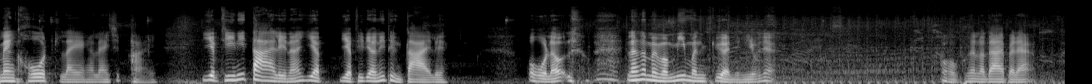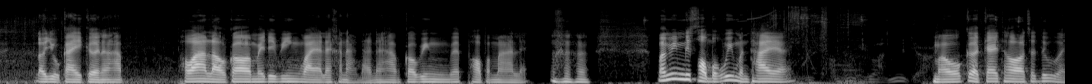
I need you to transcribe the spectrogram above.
แม่งโคตรแรงแรงชิบหาย เหยียบทีนี่ตายเลยนะ เหยียบเหยียบทีเดียวนี่ถึงตายเลย โอ้โหแล้ว แล้วทำไมมัมมี่มันเกลื่อนอย่างนี้วะเนี่ย โอ้เพื่อนเราได้ไปแล้ว เราอยู่ไกลเกินนะครับ เพราะว่าเราก็ไม่ได้วิ่งไวอะไรขนาดนั้นนะครับ ก็วิ่งได้พอประมาณแหละ มันไม่มีของบอกวิ่งเหมือนไทยอะเมาเกิดใกล้ท่อซะด้วย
